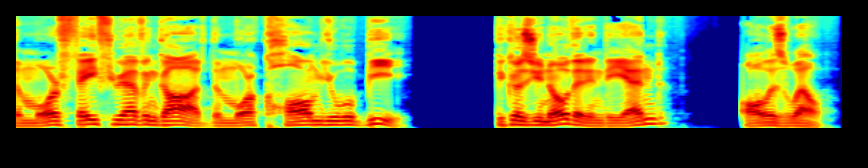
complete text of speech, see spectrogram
The more faith you have in God, the more calm you will be, because you know that in the end, all is well.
